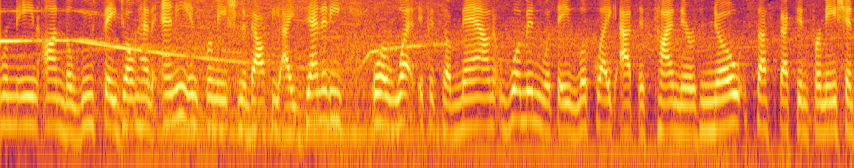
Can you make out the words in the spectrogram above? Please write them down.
remain on the loose. They don't have any information about the identity or what, if it's a man man, woman, what they look like at this time. There's no suspect information.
